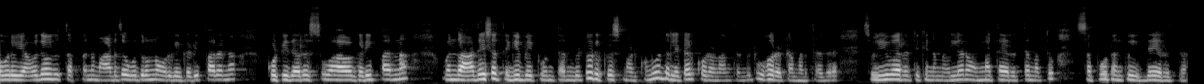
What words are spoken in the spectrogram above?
ಅವರು ಯಾವುದೇ ಒಂದು ತಪ್ಪನ್ನು ಮಾಡದೆ ಹೋದ್ರೂ ಅವ್ರಿಗೆ ಗಡಿಪಾರನ ಕೊಟ್ಟಿದ್ದಾರೆ. ಸೊ ಆ ಗಡಿಪಾರನ ಒಂದು ಆದೇಶ ತೆಗಿಬೇಕು ಅಂತ ಅಂದ್ಬಿಟ್ಟು ರಿಕ್ವೆಸ್ಟ್ ಮಾಡ್ಕೊಂಡು ಒಂದು ಲೆಟರ್ ಕೊಡೋಣ ಅಂತ ಅಂದ್ಬಿಟ್ಟು ಹೋರಾಟ ಮಾಡ್ತಾ ಇದ್ದಾರೆ. ಸೊ ಈ ಹೋರಾಟಕ್ಕೆ ನಮ್ಮ ಎಲ್ಲರ ಒಮ್ಮತ ಇರುತ್ತೆ ಮತ್ತು ಸಪೋರ್ಟ್ ಅಂತೂ ಇದ್ದೇ ಇರುತ್ತೆ.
